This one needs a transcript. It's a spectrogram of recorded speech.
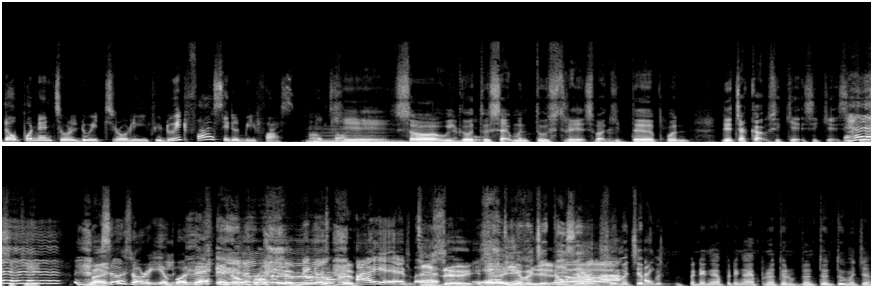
the opponents will do it slowly. If you do it fast, it'll be fast. That's all. Okay, so we go to segment 2 straight sebab kita pun dia cakap sikit sikit sikit sikit. But so sorry about that. Eh, no problem, no because problem. I am a, Teaser, it's Yeah, dia teaser. macam No, teaser. ah, So ah, macam I- pe- pendengar-pendengar penonton-penonton tu macam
